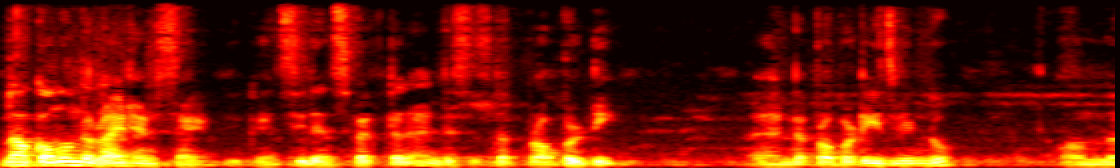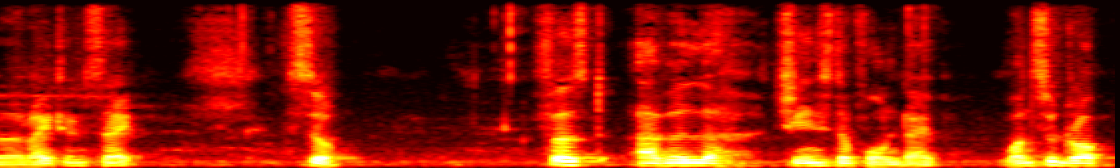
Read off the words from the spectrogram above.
now come on the right hand side. You can see the inspector and this is the property and the properties window on the right hand side. So first I will uh, change the font type. Once you drop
